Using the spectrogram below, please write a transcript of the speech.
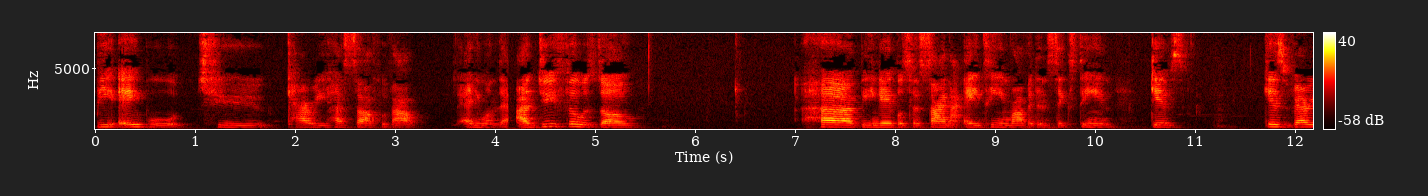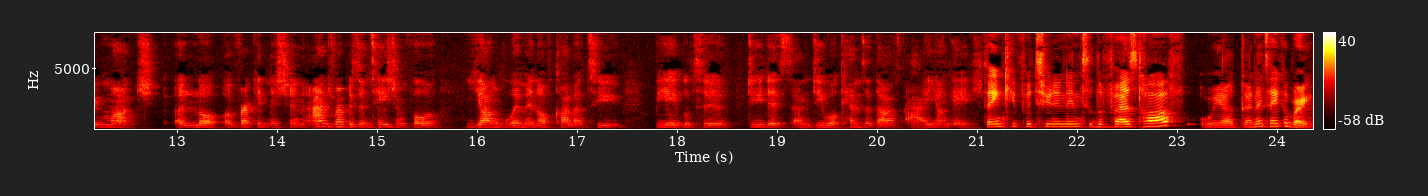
be able to carry herself without anyone there i do feel as though her being able to sign at 18 rather than 16 gives gives very much a lot of recognition and representation for young women of color to be able to do this and do what Kenza does at a young age. Thank you for tuning in to the first half. We are gonna take a break.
